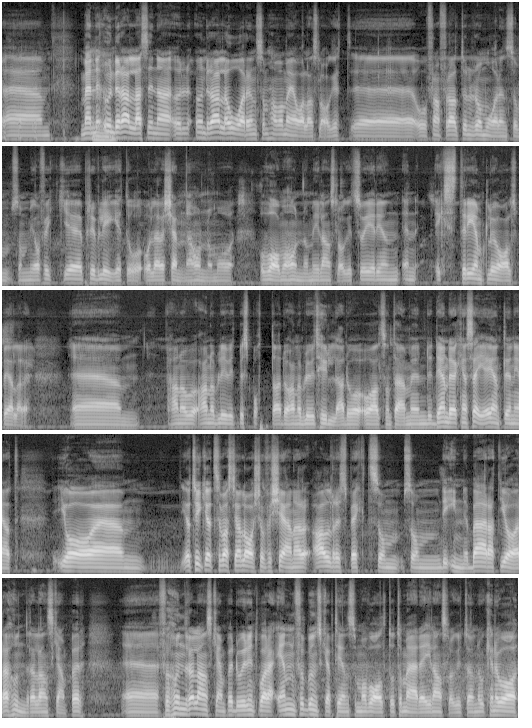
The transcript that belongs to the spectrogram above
Men mm. under, alla sina, under alla åren som han var med i A-landslaget eh, och framförallt under de åren som, som jag fick eh, privilegiet att, att lära känna honom och, och vara med honom i landslaget så är det en, en extremt lojal spelare. Eh, han, har, han har blivit bespottad och han har blivit hyllad och, och allt sånt där. Men det, det enda jag kan säga egentligen är att jag eh, jag tycker att Sebastian Larsson förtjänar all respekt som, som det innebär att göra 100 landskamper. Eh, för 100 landskamper då är det inte bara en förbundskapten som har valt att ta med dig i landslaget utan då kan det vara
